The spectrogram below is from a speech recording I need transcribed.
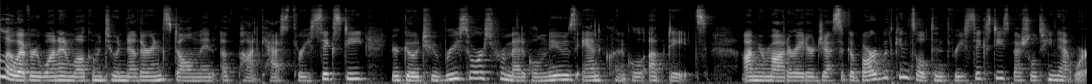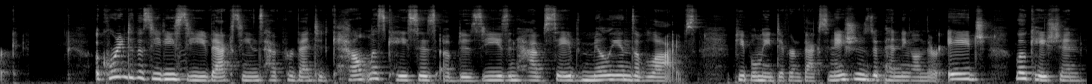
Hello, everyone, and welcome to another installment of Podcast 360, your go to resource for medical news and clinical updates. I'm your moderator, Jessica Bard with Consultant 360 Specialty Network. According to the CDC, vaccines have prevented countless cases of disease and have saved millions of lives. People need different vaccinations depending on their age, location,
